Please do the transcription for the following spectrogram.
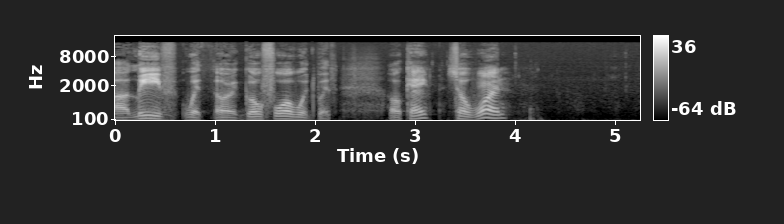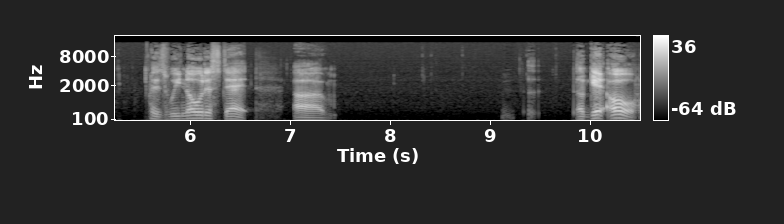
uh, leave with or go forward with? Okay, so one is we notice that um, again. Oh,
